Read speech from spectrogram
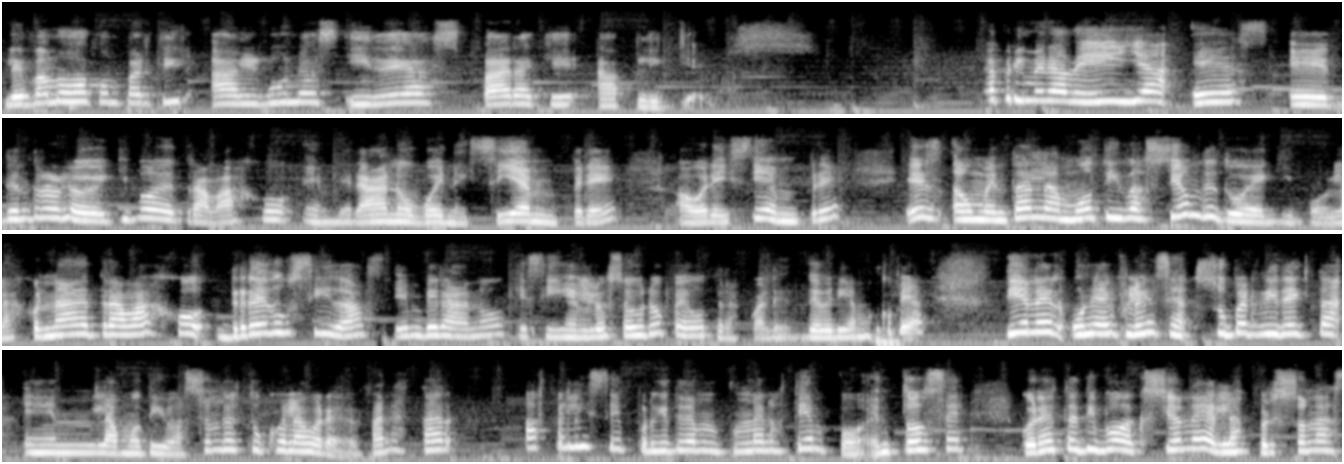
les vamos a compartir algunas ideas para que apliquemos. La primera de ellas es eh, dentro de los equipos de trabajo en verano, bueno, y siempre, ahora y siempre, es aumentar la motivación de tu equipo. Las jornadas de trabajo reducidas en verano, que siguen los europeos, de las cuales deberíamos copiar, tienen una influencia súper directa en la motivación de tus colaboradores. Van a estar felices porque tienen menos tiempo. Entonces, con este tipo de acciones, las personas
